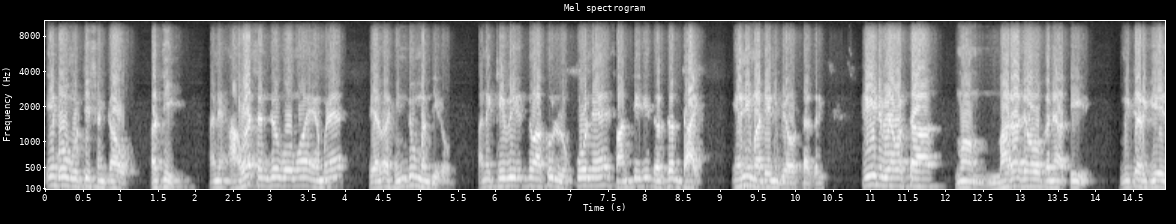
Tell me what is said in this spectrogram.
એ બહુ મોટી શંકાઓ હતી. અને આવા સંજોગોમાં એમણે પહેલો હિન્દુ મંદિરો અને કેવી રીતનું આખું લોકોને શાંતિથી દર્શન થાય એની માટેની વ્યવસ્થા કરી. ટ્રેન વ્યવસ્થા મહારાજાઓ કને હતી, મીટર ગેજ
